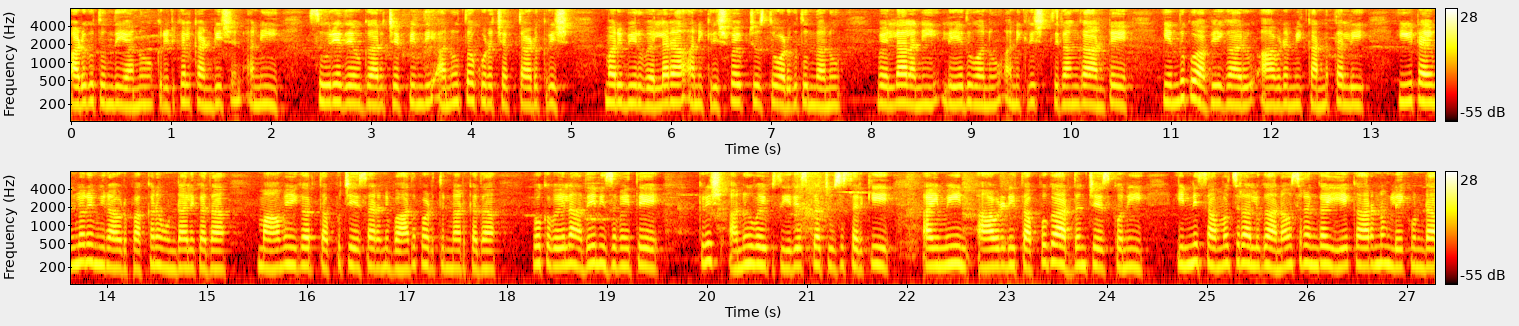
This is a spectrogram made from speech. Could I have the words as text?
అడుగుతుంది అను. క్రిటికల్ కండిషన్ అని సూర్యదేవ్ గారు చెప్పింది అనుతో కూడా చెప్తాడు క్రిష్. మరి మీరు వెళ్ళరా? అని క్రిష్ వైపు చూస్తూ అడుగుతుందను వెళ్ళాలని లేదు అను అని క్రిష్ స్థిరంగా అంటే ఎందుకు అభి గారు? ఆవిడ మీ కన్నతల్లి ఈ టైంలోనే మీరు ఆవిడ పక్కన ఉండాలి కదా. మామయ్య గారు తప్పు చేశారని బాధపడుతున్నారు కదా. ఒకవేళ అదే నిజమైతే క్రిష్ అను వైపు సీరియస్గా చూసేసరికి ఐ మీన్ ఆవిడని తప్పుగా అర్థం చేసుకొని ఇన్ని సంవత్సరాలుగా అనవసరంగా ఏ కారణం లేకుండా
